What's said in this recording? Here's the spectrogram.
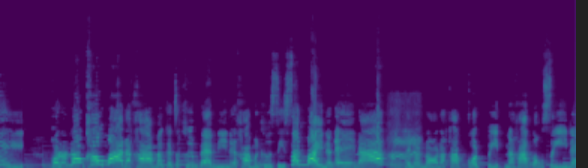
ย มานะคะมันก็จะขึ้นแบบนี้เนี่ยค่ะ มันคือซีซั่นใหม่นั่นเองนะ ให้น้องๆนะคะ กดปิดนะคะ ตรงสีแด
